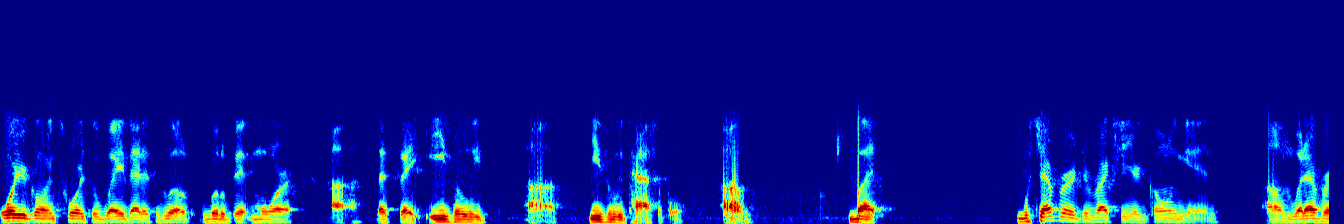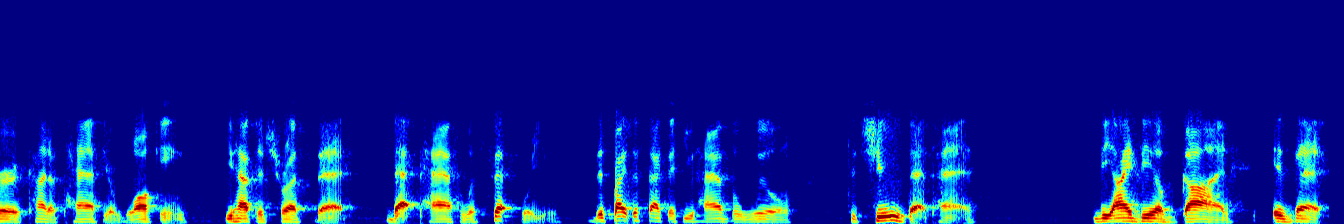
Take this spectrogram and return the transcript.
or you're going towards a way that is a little, little bit more, uh, let's say, easily, uh, easily passable. Um, but whichever direction you're going in, um, whatever kind of path you're walking, you have to trust that that path was set for you. Despite the fact that you have the will to choose that path, the idea of God is that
